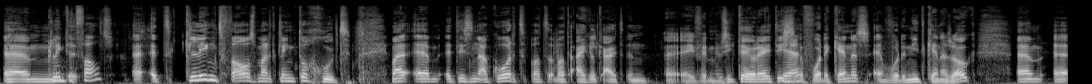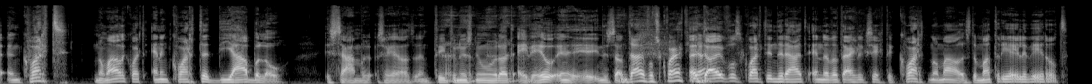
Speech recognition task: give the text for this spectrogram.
Um, Klinkt het vals? Het klinkt vals, maar het klinkt toch goed. Maar um, het is een akkoord wat, wat eigenlijk uit een... Uh, even muziektheoretisch, voor de kenners en voor de niet-kenners ook... Um, uh, een kwart, normale kwart en een kwarte diabolo is samen, zeg je dat, een tritonus noemen we dat, even heel interessant. Een duivelskwart, ja. Een duivelskwart inderdaad. En wat eigenlijk zegt, de kwart normaal is de materiële wereld.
